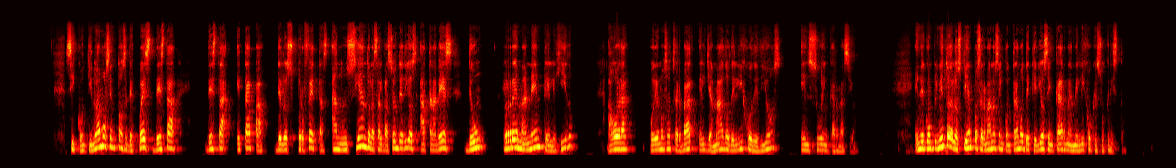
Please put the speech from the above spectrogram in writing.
Si continuamos entonces después de esta, de esta etapa de los profetas anunciando la salvación de Dios a través de un remanente elegido, ahora podemos observar el llamado del Hijo de Dios en su encarnación. En el cumplimiento de los tiempos, hermanos, encontramos de que Dios encarna en el Hijo Jesucristo,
